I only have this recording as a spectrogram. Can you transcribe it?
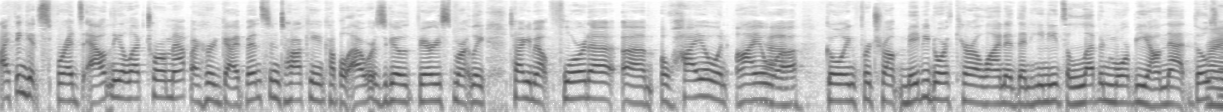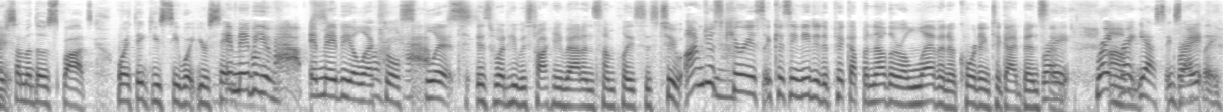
I think it spreads out in the electoral map. I heard Guy Benson talking a couple hours ago, very smartly, talking about Florida, um, Ohio, and Iowa Yeah. Going for Trump, maybe North Carolina, then he needs 11 more beyond that. Those are some of those spots where I think you see what you're saying. It may be a, it may be electoral Perhaps. split is what he was talking about in some places too. I'm just curious because he needed to pick up another 11 according to Guy Benson. Um, Right. Right, right, yes, exactly. Right?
